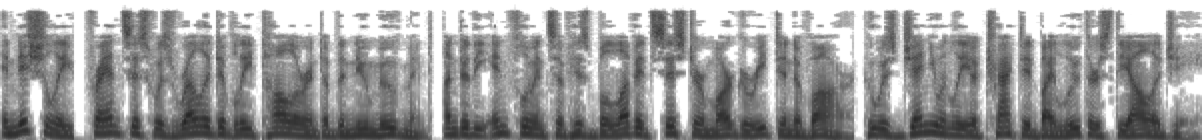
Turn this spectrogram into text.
Initially, Francis was relatively tolerant of the new movement, under the influence of his beloved sister Marguerite de Navarre, who was genuinely attracted by Luther's theology.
